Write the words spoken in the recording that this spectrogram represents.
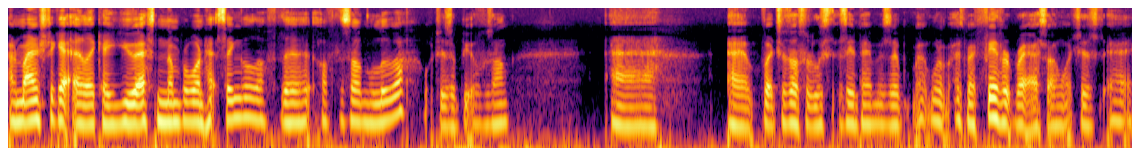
and managed to get a, like a US number one hit single of the of the song Lua, which is a beautiful song. Uh, uh, which was also released at the same time as a as my favorite Bright Eyes song, which is uh,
